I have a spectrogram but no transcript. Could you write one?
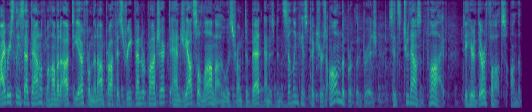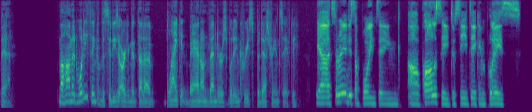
I recently sat down with Mohamed Attia from the nonprofit Street Vendor Project and Gyatso Lama, who is from Tibet and has been selling his pictures on the Brooklyn Bridge since 2005, to hear their thoughts on the ban. Muhammad, what do you think of the city's argument that a blanket ban on vendors would increase pedestrian safety? Yeah, it's really disappointing uh, policy to see taking place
